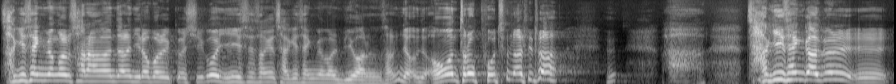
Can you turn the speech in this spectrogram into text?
자기 생명을 사랑하는 자는 잃어버릴 것이고 이 세상에 자기 생명을 미워하는 사람은 영원토록 보존하리라. 아, 자기 생각을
